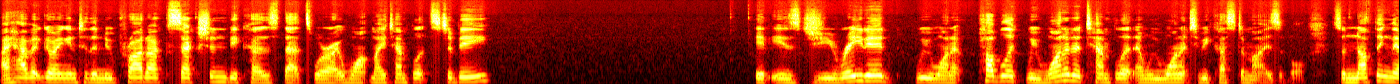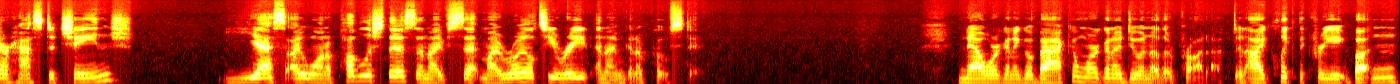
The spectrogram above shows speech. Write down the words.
I have it going into the new product section because that's where I want my templates to be. It is G rated we want it public, we wanted a template, and we want it to be customizable. So nothing there has to change. Yes, I want to publish this, and I've set my royalty rate, and I'm going to post it. Now we're going to go back and we're going to do another product. And I click the create button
